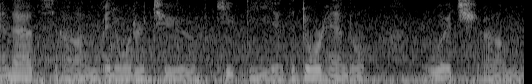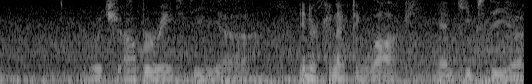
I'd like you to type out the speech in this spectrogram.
and that's um, in order to keep the uh, the door handle, which um, which operates the uh, interconnecting lock and keeps the uh,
